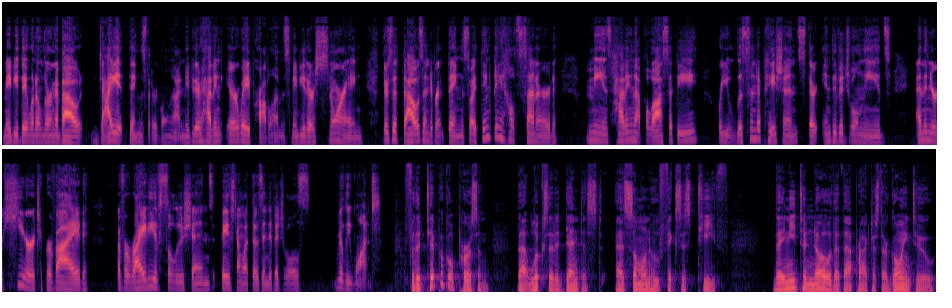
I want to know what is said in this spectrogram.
Maybe they want to learn about diet things that are going on. Maybe they're having airway problems. Maybe they're snoring. There's a thousand different things. So I think being health centered means having that philosophy where you listen to patients, their individual needs, and then you're here to provide a variety of solutions based on what those individuals really want. For the typical person, that looks at a dentist as someone who fixes teeth, they need to know that that practice they're going to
